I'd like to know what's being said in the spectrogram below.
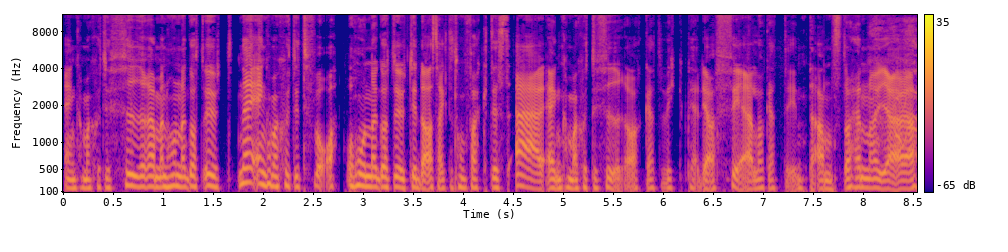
1,74 men hon har gått ut, nej 1,72 och hon har gått ut idag och sagt att hon faktiskt är 1,74 och att Wikipedia har fel och att det inte anstår henne att göra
